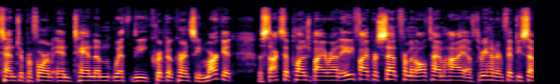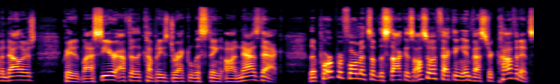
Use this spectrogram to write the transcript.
tend to perform in tandem with the cryptocurrency market. The stocks have plunged by around 85% from an all-time high of $357 created last year after the company's direct listing on NASDAQ. The poor performance of the stock is also affecting investor confidence.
